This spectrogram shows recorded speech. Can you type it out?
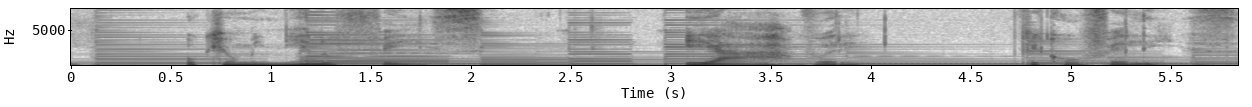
o que o menino fez e a árvore ficou feliz.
